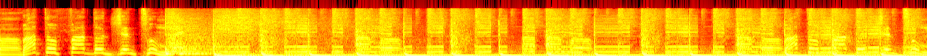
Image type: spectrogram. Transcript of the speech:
I'm a motherfucker gentleman. Gentleman.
